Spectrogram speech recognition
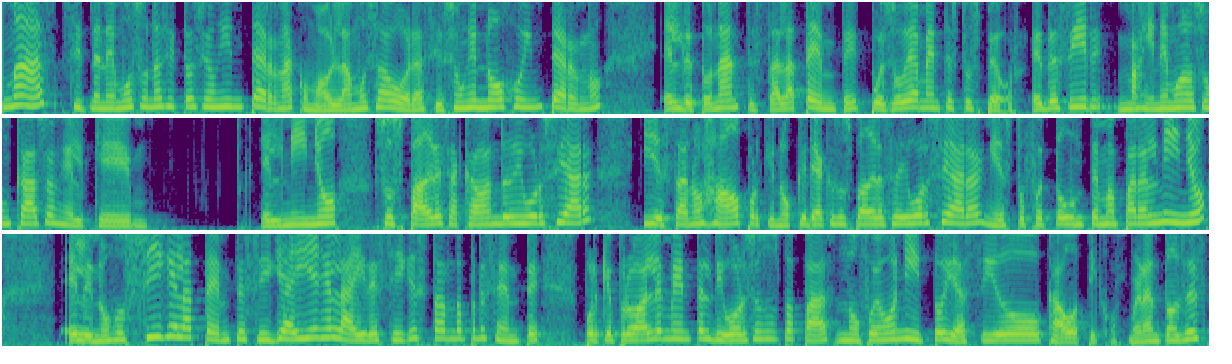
más, si tenemos una situación interna, como hablamos ahora, si es un enojo interno, el detonante está latente, pues obviamente esto es peor. Es decir, imaginémonos un caso en el que el niño, sus padres se acaban de divorciar y está enojado porque no quería que sus padres se divorciaran y esto fue todo un tema para el niño. El enojo sigue latente, sigue ahí en el aire, sigue estando presente porque probablemente el divorcio de sus papás no fue bonito y ha sido caótico, ¿verdad? Entonces,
